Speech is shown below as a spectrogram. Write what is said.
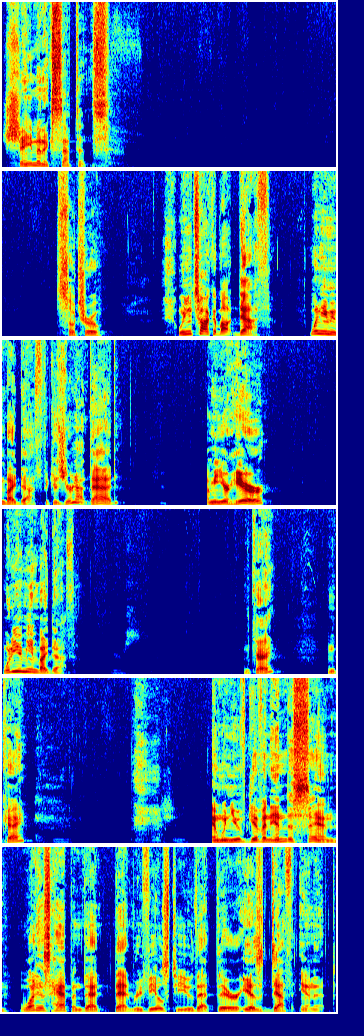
Shame and acceptance. So true. When you talk about death, what do you mean by death? Because you're not dead. I mean, you're here. What do you mean by death? Okay. Okay. And when you've given in to sin, what has happened that, that reveals to you that there is death in it?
